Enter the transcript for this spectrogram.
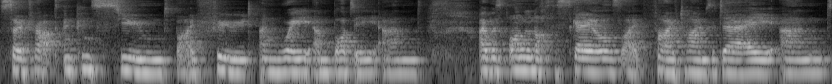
so trapped and consumed by food and weight and body and I was on and off the scales like five times a day and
